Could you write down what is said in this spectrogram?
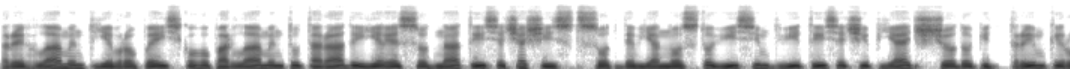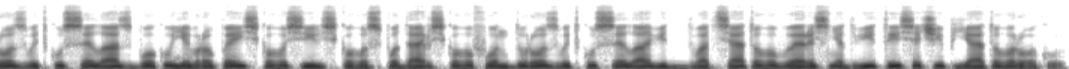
Регламент Європейського парламенту та Ради ЄС 1698-2005 щодо підтримки розвитку села з боку Європейського сільськогосподарського фонду розвитку села від 20 вересня 2005 року.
